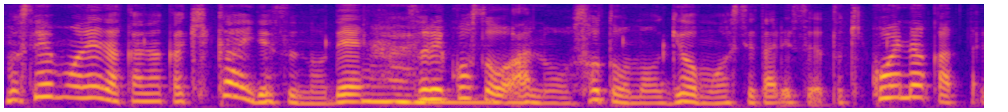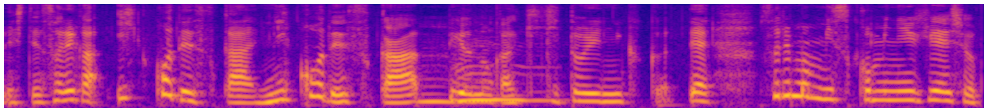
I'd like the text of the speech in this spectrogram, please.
無線もねなかなか機械ですので、うん、それこそあの外の業務をしてたりすると聞こえなかったりしてそれが1個ですか2個ですかっていうのが聞き取りにくくてそれもミスコミュニケーション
